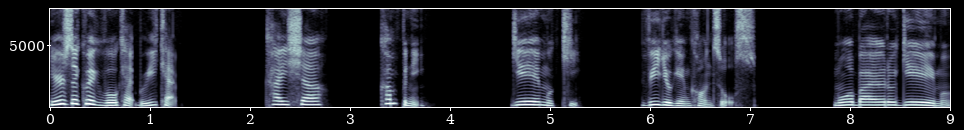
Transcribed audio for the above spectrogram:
Here's a quick vocab recap. Kaisha, company. Geemuki, video game consoles. Mobile game,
